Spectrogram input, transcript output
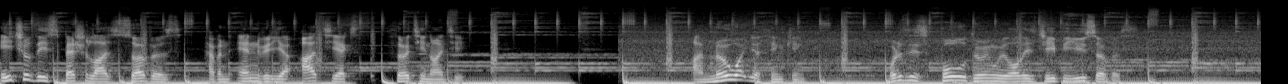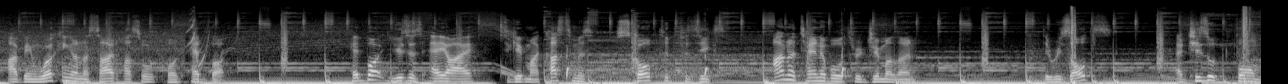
Each of these specialized servers have an NVIDIA RTX 3090. I know what you're thinking. What is this fool doing with all these GPU servers? I've been working on a side hustle called Headbot. Headbot uses AI to give my customers sculpted physiques unattainable through gym alone. The results? A chiseled form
